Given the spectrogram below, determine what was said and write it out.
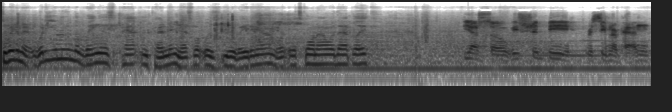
So wait a minute, what do you mean the wing is patent pending? That's what was you were waiting on? What, what's going on with that, Blake? Yes, so we should be receiving our patent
